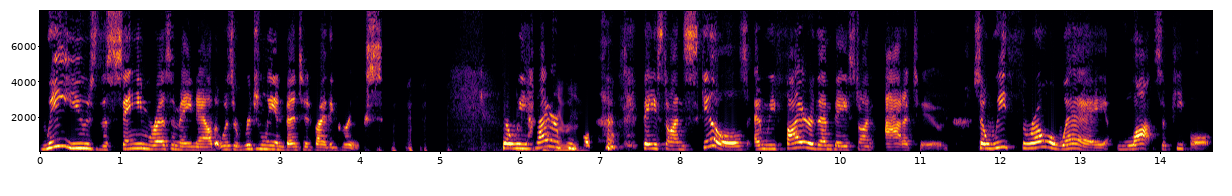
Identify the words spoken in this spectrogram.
we use the same resume now that was originally invented by the Greeks. So we hire people based on skills and we fire them based on attitude. So we throw away lots of people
